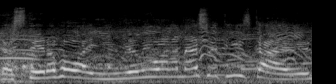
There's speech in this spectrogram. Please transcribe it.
Yeah, state of Hawaii. You really want to mess with these guys?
